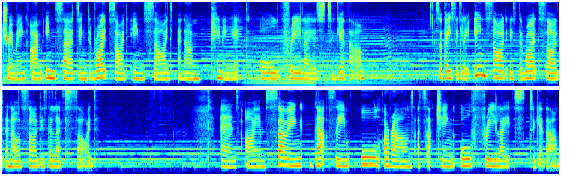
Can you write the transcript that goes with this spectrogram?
trimming I'm inserting the right side inside and I'm pinning it all three layers together. So basically inside is the right side and outside is the left side. And I am sewing that seam all around, attaching all three layers together.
